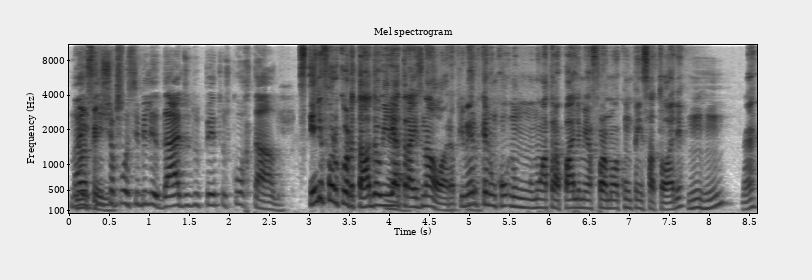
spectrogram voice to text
mas free existe a agent. possibilidade do Petros cortá-lo. Se ele for cortado, eu iria É. atrás na hora. Primeiro, porque não, não, não atrapalha a minha fórmula compensatória. Uhum. né?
